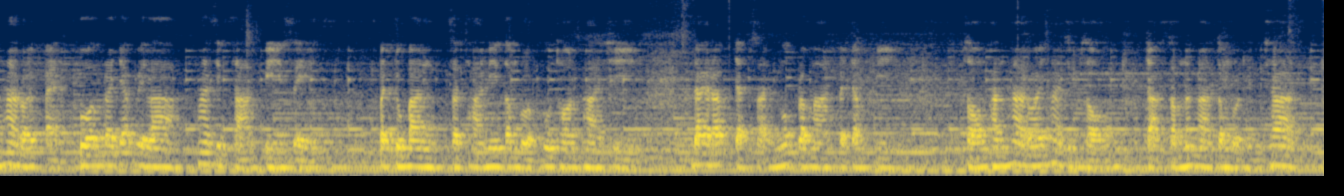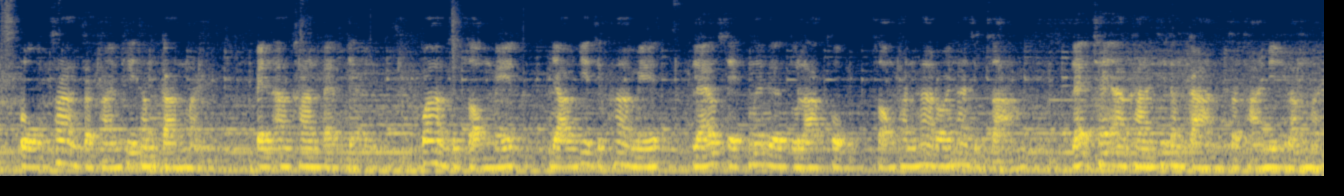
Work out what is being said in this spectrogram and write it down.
2508 รวมระยะเวลา 53 ปีเศษ ปัจจุบันสถานีตำรวจภูธรภาชี ได้รับจัดสรรงบประมาณประจำปี 2552 จากสำนักงานตำรวจแห่งชาติปลูกสร้างสถานที่ทำการใหม่ เป็นอาคารแบบใหญ่ กว้าง 12 เมตร ยาว 25 เมตร แล้วเสร็จเมื่อเดือนตุลาคม 2553 และใช้อาคารที่ทำการสถานีหลังใหม่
